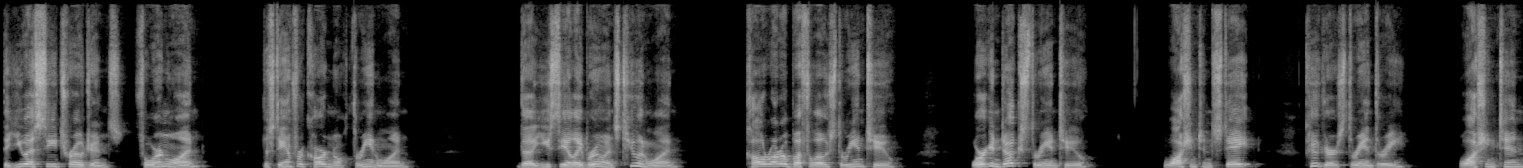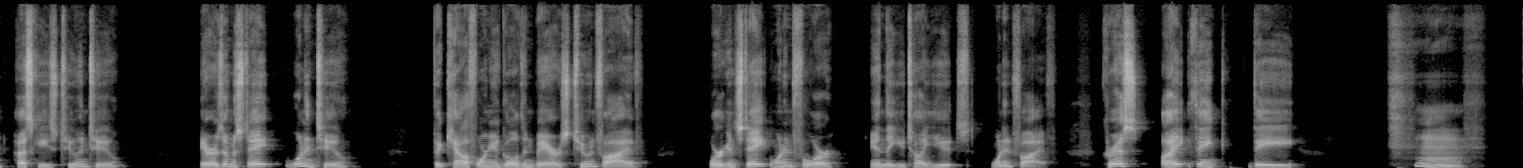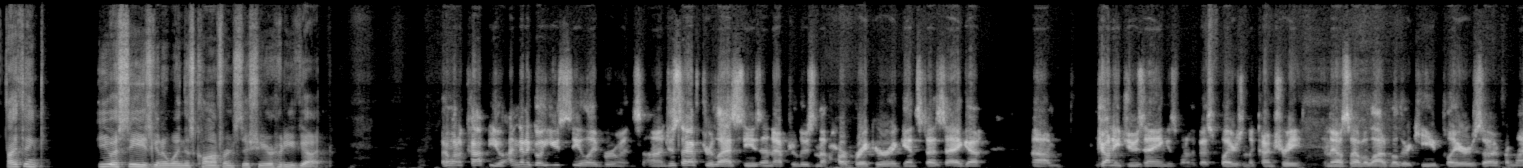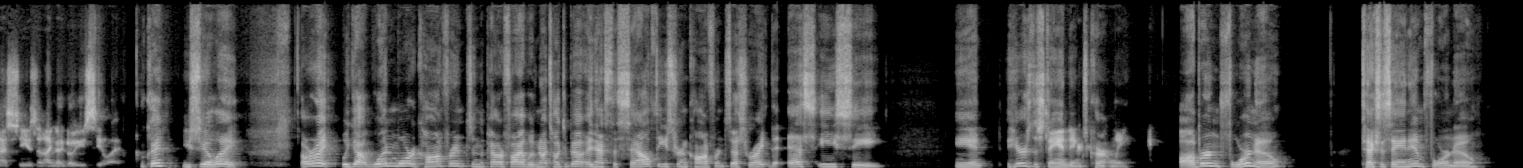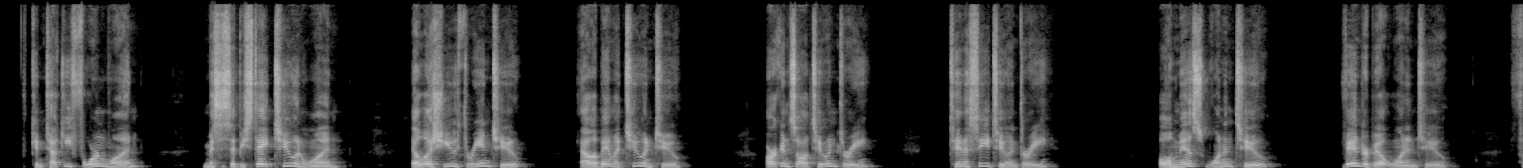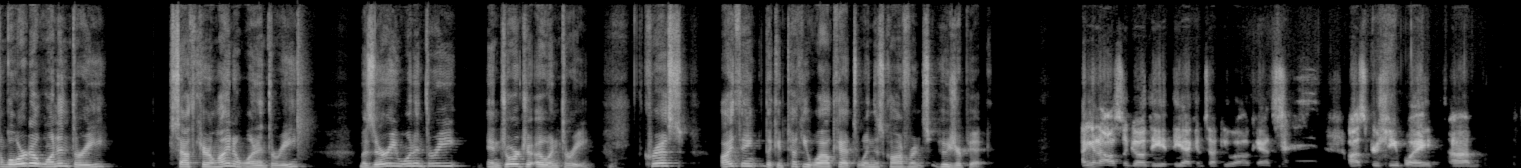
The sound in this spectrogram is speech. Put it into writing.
the USC Trojans 4 and 1, the Stanford Cardinal 3 and 1, the UCLA Bruins 2 and 1, Colorado Buffaloes 3 and 2, Oregon Ducks 3 and 2, Washington State Cougars 3 and 3, Washington Huskies 2 and 2, Arizona State 1 and 2, the California Golden Bears two and five, Oregon State one and four, and the Utah Utes one and five. Chris, I think the hmm, I think USC is going to win this conference this year. Who do you got? I don't want to copy you. I'm going to go UCLA Bruins. Uh, just after last season, after losing that heartbreaker against uh, Zaga, um, Johnny Juzang is one of the best players in the country, and they also have a lot of other key players uh, from last season. I'm going to go UCLA. Okay, UCLA. All right, we got one more conference in the Power Five we've not talked about, and that's the Southeastern Conference. That's right, the SEC. And here's the standings currently Auburn 4 0, Texas A&M 4 0, Kentucky 4 and 1, Mississippi State 2 and 1, LSU 3 and 2, Alabama 2 and 2, Arkansas 2 and 3, Tennessee 2 and 3, Ole Miss 1 and 2, Vanderbilt 1 and 2, Florida 1 and 3, South Carolina 1 and 3, Missouri 1 and 3, and Georgia 0 and 3. Chris, I think the Kentucky Wildcats win this conference. Who's your pick? I'm going to also go the the uh, Kentucky Wildcats. Oscar Tshiebwe, um,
